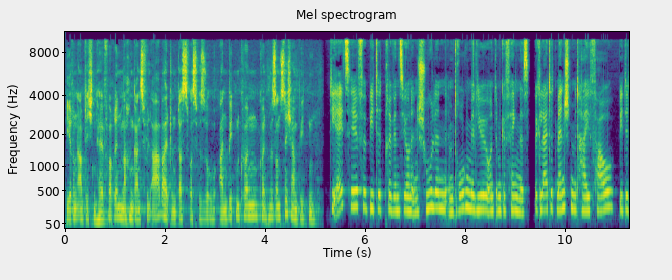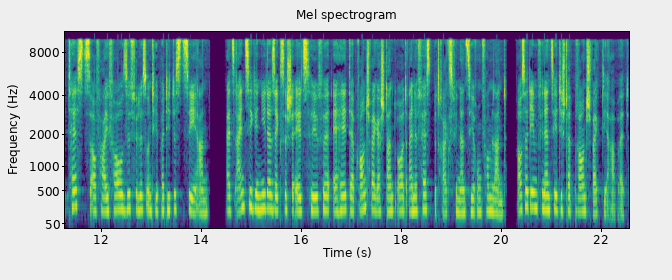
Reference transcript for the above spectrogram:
ehrenamtlichen Helferinnen machen ganz viel Arbeit und das, was wir so anbieten können, könnten wir sonst nicht anbieten. Die AIDS-Hilfe bietet Prävention in Schulen, im Drogenmilieu und im Gefängnis, begleitet Menschen mit HIV, bietet Tests auf HIV, Syphilis und Hepatitis C an. Als einzige niedersächsische AIDS-Hilfe erhält der Braunschweiger Standort eine Festbetragsfinanzierung vom Land. Außerdem finanziert die Stadt Braunschweig die Arbeit.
